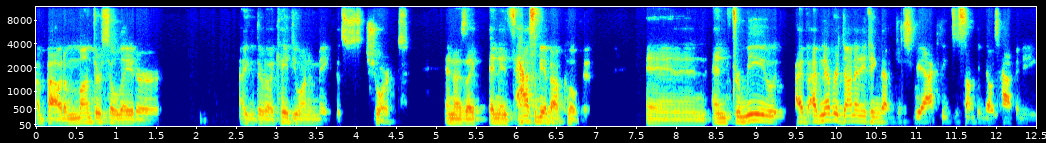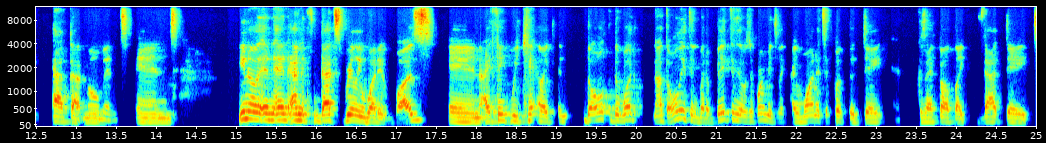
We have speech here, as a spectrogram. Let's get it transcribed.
about a month or so later, I, they were like, hey, do you want to make this short? And I was like, and it has to be about COVID. And and for me, I've I've never done anything that I'm just reacting to something that was happening at that moment. And you know, and and and that's really what it was. And I think we can't like the the what not the only thing, but a big thing that was important is like I wanted to put the date because I felt like that date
